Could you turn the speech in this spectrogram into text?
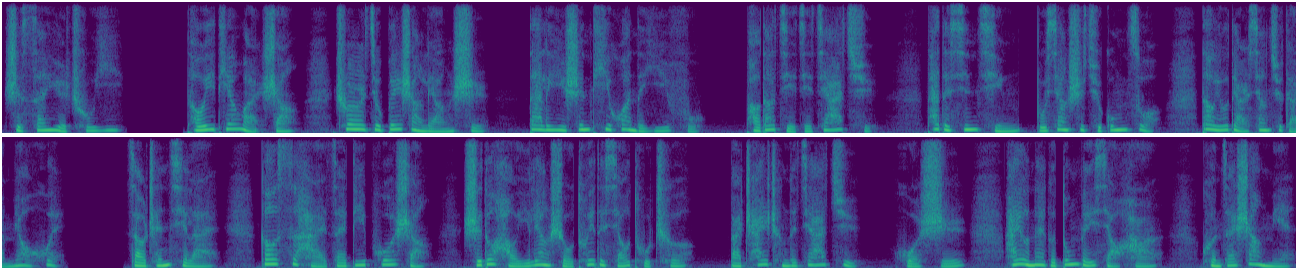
是三月初一。头一天晚上，春儿就背上粮食，带了一身替换的衣服，跑到姐姐家去。她的心情不像是去工作，倒有点像去赶庙会。早晨起来，高四海在低坡上拾掇好一辆手推的小土车，把拆成的家具、伙食，还有那个东北小孩捆在上面。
